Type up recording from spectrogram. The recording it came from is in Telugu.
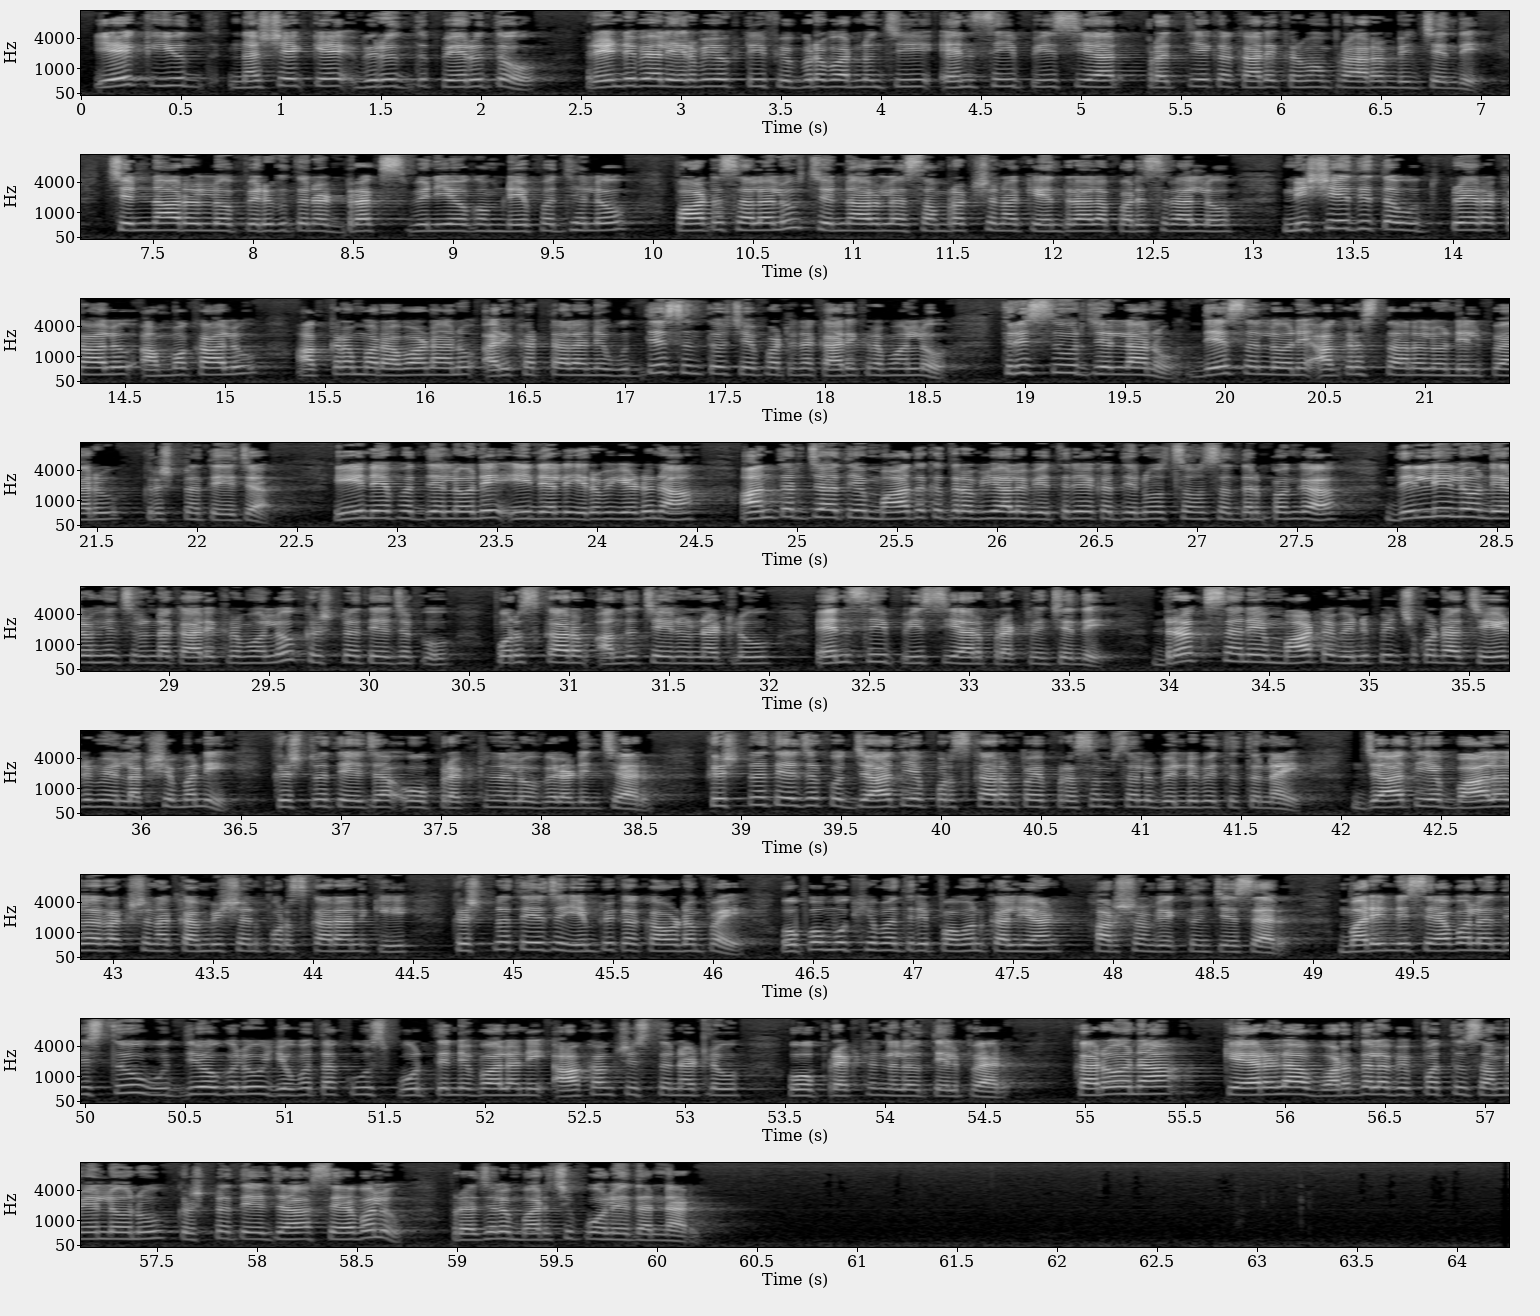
ఏక్ యుద్ నషేకే విరుద్ పేరుతో రెండు వేల ఇరవై ఒకటి ఫిబ్రవరి నుంచి ఎన్సీపీసీఆర్ ప్రత్యేక కార్యక్రమం ప్రారంభించింది. చిన్నారుల్లో పెరుగుతున్న డ్రగ్స్ వినియోగం నేపథ్యంలో పాఠశాలలు చిన్నారుల సంరక్షణ కేంద్రాల పరిసరాల్లో నిషేధిత ఉత్ప్రేరకాలు అమ్మకాలు అక్రమ రవాణాను అరికట్టాలనే ఉద్దేశంతో చేపట్టిన కార్యక్రమంలో త్రిశూర్ జిల్లాను దేశంలోని అగ్రస్థానంలో నిలిపారు కృష్ణతేజ. ఈ నేపథ్యంలోనే ఈ నెల ఇరవై ఏడున అంతర్జాతీయ మాదక ద్రవ్యాల వ్యతిరేక దినోత్సవం సందర్భంగా ఢిల్లీలో నిర్వహించనున్న కార్యక్రమంలో కృష్ణతేజకు పురస్కారం అందచేయనున్నట్లు ఎన్సీపీసీఆర్ ప్రకటించింది. డ్రగ్స్ అనే మాట వినిపించకుండా చేయడమే లక్ష్యమని కృష్ణతేజ ఓ ప్రకటనలో వెల్లడించారు. కృష్ణతేజకు జాతీయ పురస్కారంపై ప్రశంసలు వెల్లువెత్తుతున్నాయి. జాతీయ బాలల రక్షణ కమిషన్ పురస్కారానికి కృష్ణతేజ ఎంపిక కావడంపై ఉప ముఖ్యమంత్రి పవన్ కళ్యాణ్ హర్షం వ్యక్తం చేశారు. మరిన్ని సేవలందిస్తూ ఉద్యోగులు యువతకు స్ఫూర్తినివ్వాలని ఆకాంక్షిస్తున్నట్లు ఓ ప్రకటనలో తెలిపారు. కరోనా కేరళ వరదల విపత్తు సమయంలోనూ కృష్ణతేజ సేవలు ప్రజలు మర్చిపోలేదన్నారు.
